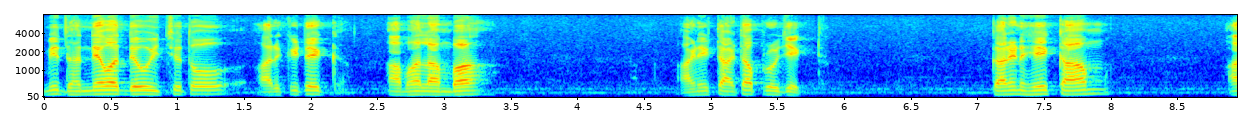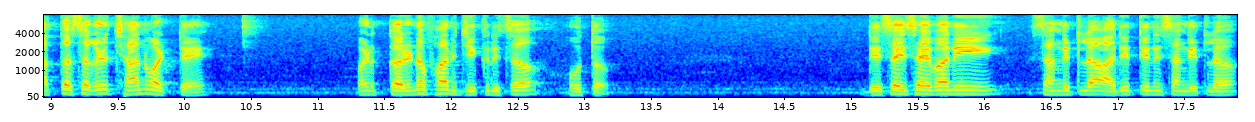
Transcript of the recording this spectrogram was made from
मी धन्यवाद देऊ इच्छितो आर्किटेक्ट आभा लांबा आणि टाटा प्रोजेक्ट. कारण हे काम आत्ता सगळं छान वाटतंय पण करणं फार जिकरीचं होतं. देसाई साहेबांनी सांगितलं आदित्यने सांगितलं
